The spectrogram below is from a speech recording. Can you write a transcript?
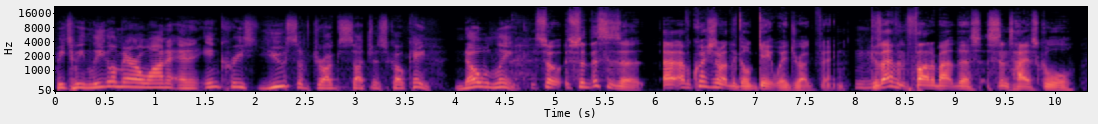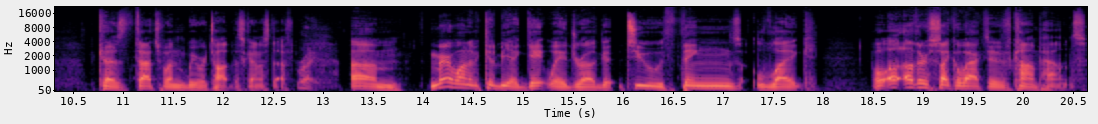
between legal marijuana and an increased use of drugs such as cocaine. No link. So, so this is a. I have a question about the go- gateway drug thing Mm-hmm. because I haven't thought about this since high school because that's when we were taught this kind of stuff. Right. Um, marijuana could be a gateway drug to things like, well, other psychoactive compounds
